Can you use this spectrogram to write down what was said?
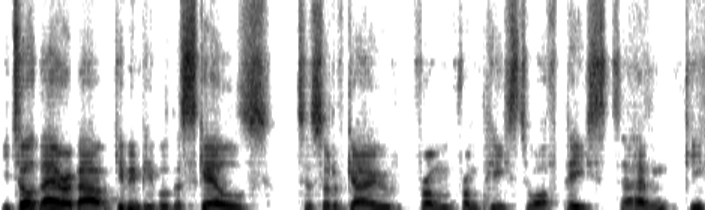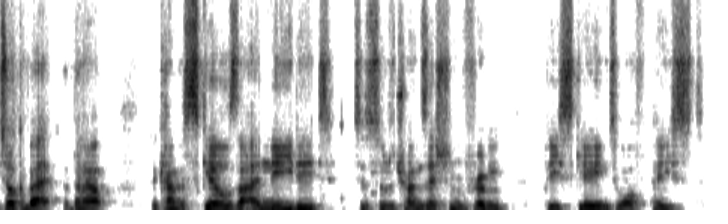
you talked there about giving people the skills to sort of go from from piste to off piste. Um, can you talk about about the kind of skills that are needed to sort of transition from piste skiing to off piste?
